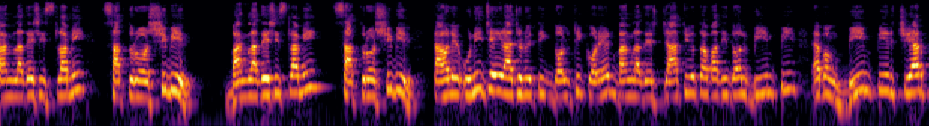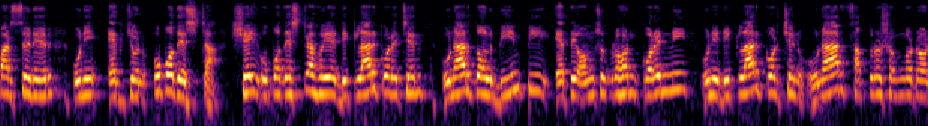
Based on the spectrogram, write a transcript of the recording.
বাংলাদেশ ইসলামী ছাত্র শিবির। বাংলাদেশ ইসলামী ছাত্র শিবির। তাহলে উনি যেই রাজনৈতিক দলটি করেন, বাংলাদেশ জাতীয়তাবাদী দল বিএনপি এবং বিএনপির চেয়ারপারসনের উনি একজন উপদেষ্টা। সেই উপদেষ্টা হয়ে ডিক্লার করেছেন, উনার দল বিএনপি এতে অংশগ্রহণ করেননি, উনি ডিক্লার করছেন, উনার ছাত্র সংগঠন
